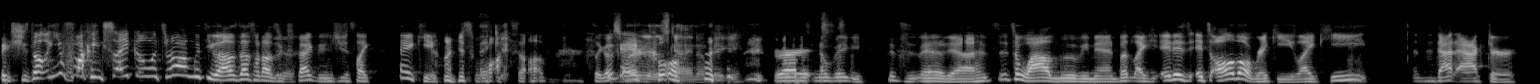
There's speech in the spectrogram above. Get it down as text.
like she's not like, "You fucking psycho! What's wrong with you?" I was that's what I was Yeah. expecting. She's just like, "Thank you," and just Thank you. walks off. It's like, It's okay, cool. this guy, no biggie. right, no biggie. It's yeah, it's it's a wild movie, man. But like, it is. It's all about Ricky. Like mm-hmm. he, that actor,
